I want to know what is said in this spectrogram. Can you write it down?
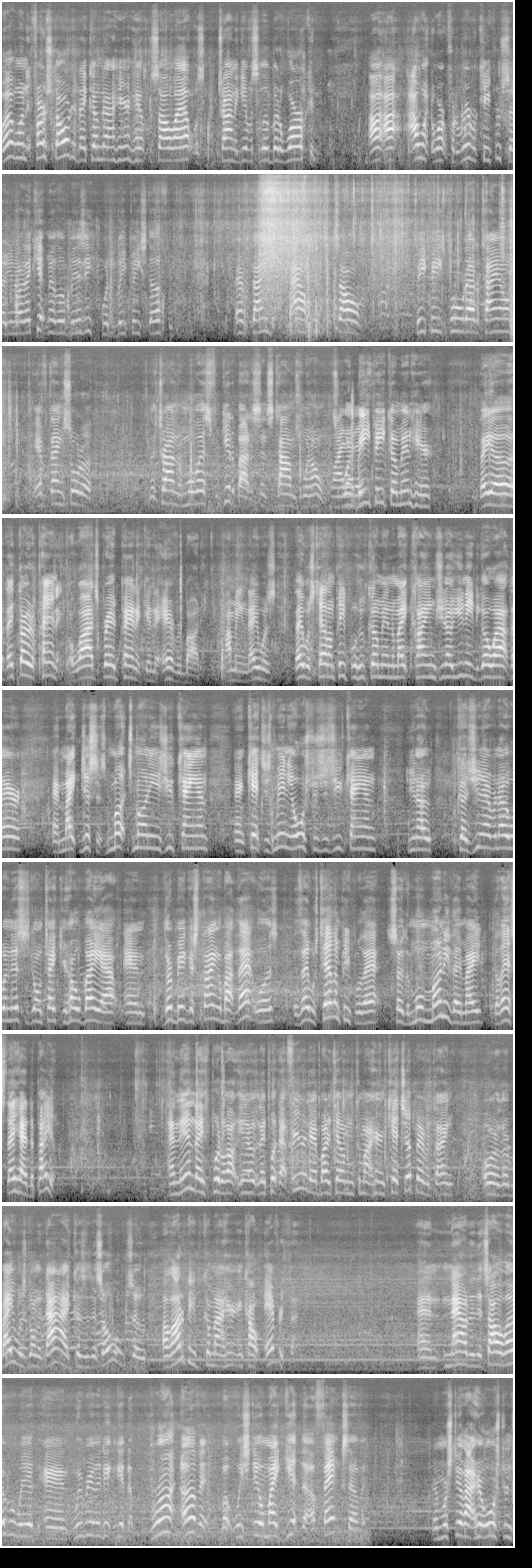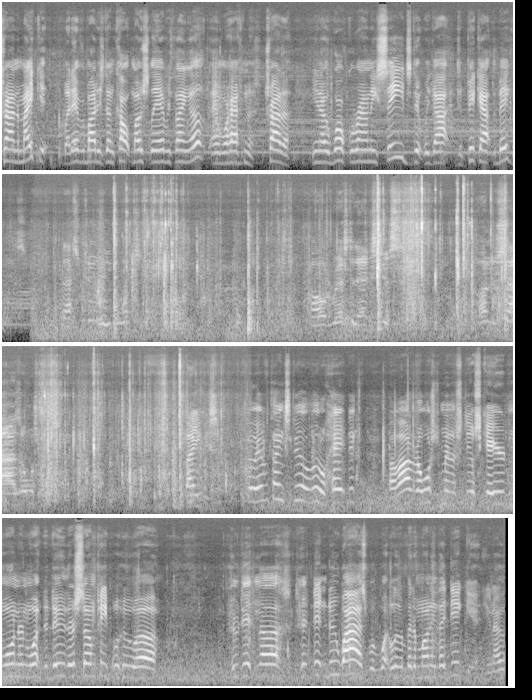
Well, when it first started, they come down here and helped us all out. Was trying to give us a little bit of work, and I, I, I went to work for the river keepers, so you know they kept me a little busy with the BP stuff and everything. But now since it's all BP's pulled out of town, everything's sort of they're trying to more or less forget about it since times went on. Why so when? BP come in here, they uh they throwed a panic, a widespread panic into everybody. I mean, they was they was telling people who come in to make claims, you know, you need to go out there and make just as much money as you can and catch as many oysters as you can, you know, because you never know when this is going to take your whole bay out. And their biggest thing about that was is they was telling people that, so the more money they made, the less they had to pay them. And then they put a lot, you know, they put that fear in everybody, telling them to come out here and catch up everything, or their bay was going to die because of this oil. So a lot of people come out here and caught everything. And now that it's all over with, and we really didn't get the brunt of it, but we still may get the effects of it. And we're still out here oystering trying to make it, but everybody's done caught mostly everything up, and we're having to try to, you know, walk around these seeds that we got to pick out the big ones. That's two legal ones. All the rest of that's just undersized oysters. Babies. So everything's still a little hectic. A lot of the oystermen are still scared and wondering what to do. There's some people who uh, who didn't uh, who didn't do wise with what little bit of money they did get. You know.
